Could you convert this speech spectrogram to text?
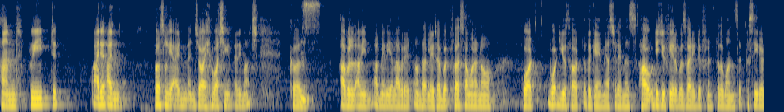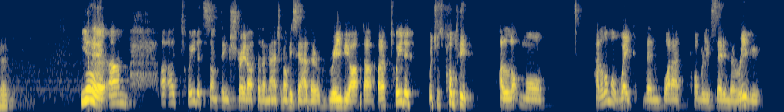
And we did, I didn't, I didn't, personally, I didn't enjoy watching it very much because I will, I mean, I'll maybe elaborate on that later. But first, I want to know what what you thought of the game yesterday, Miz. How did you feel it was very different to the ones that preceded it? Yeah, um, I, I tweeted something straight after the match, and obviously I had the review after. But I tweeted, which was probably a lot more, had a lot more weight than what I probably said in the review.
